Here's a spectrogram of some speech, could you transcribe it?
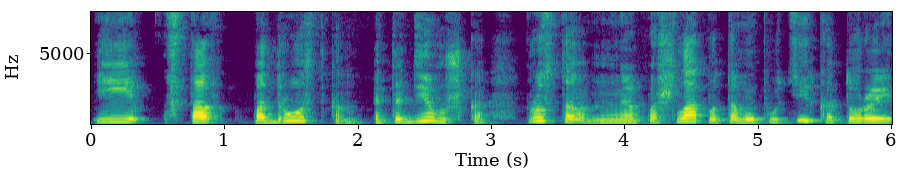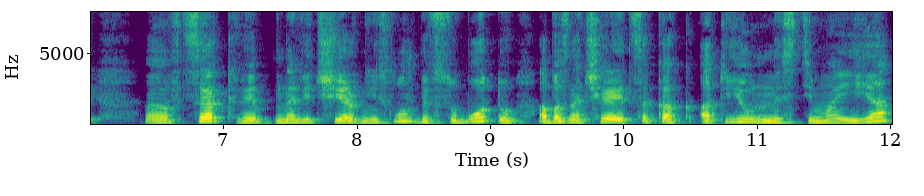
И став подростком, эта девушка просто пошла по тому пути, который э, в церкви на вечерней службе в субботу обозначается как «от юности моя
